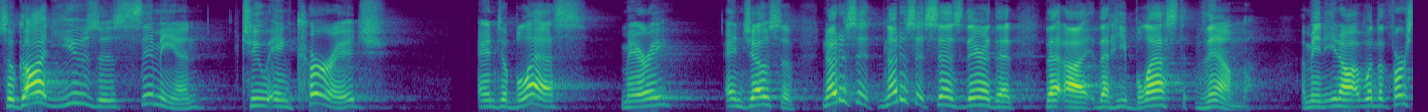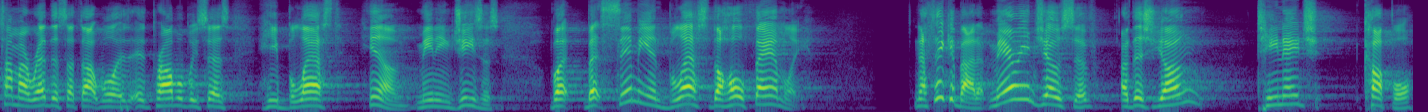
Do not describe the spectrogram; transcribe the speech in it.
So God uses Simeon to encourage and to bless Mary and Joseph. Notice it, notice it says there that, that, uh, that he blessed them. I mean, you know, when the first time I read this, I thought, well, it, it probably says he blessed him, meaning Jesus. But, but Simeon blessed the whole family. Now, think about it. Mary and Joseph are this young teenage couple.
